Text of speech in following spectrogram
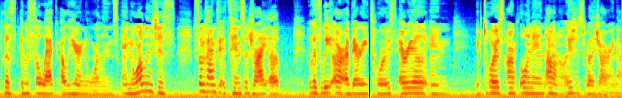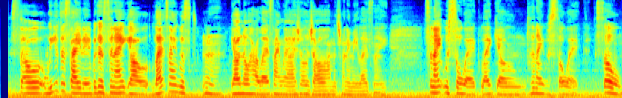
because it was so whack out here in New Orleans. And New Orleans just, sometimes it tends to dry up because we are a very tourist area and if tourists aren't flowing in. I don't know. It's just really dry right now. So we decided because tonight, y'all, last night was, mm, y'all know how last night when I showed y'all how much money I made last night. Tonight was so whack. Like, y'all, tonight was so whack. So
